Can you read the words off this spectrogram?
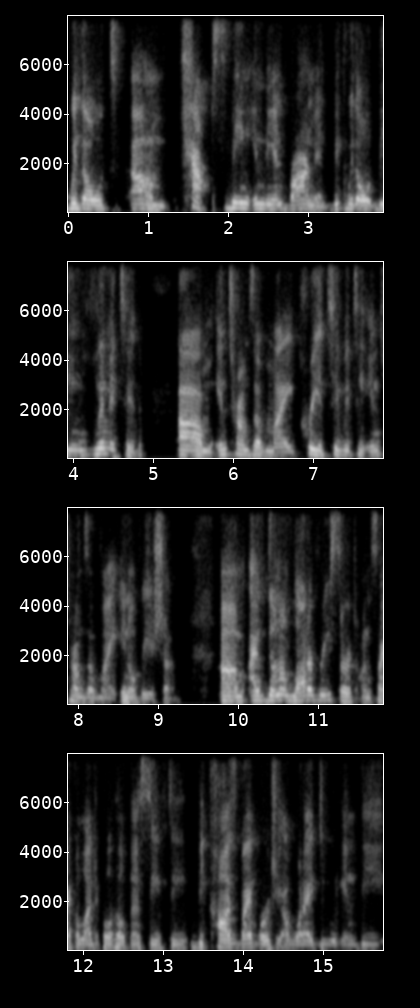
without um, caps being in the environment, without being limited um, in terms of my creativity, in terms of my innovation. Um, I've done a lot of research on psychological health and safety because by virtue of what I do in the,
